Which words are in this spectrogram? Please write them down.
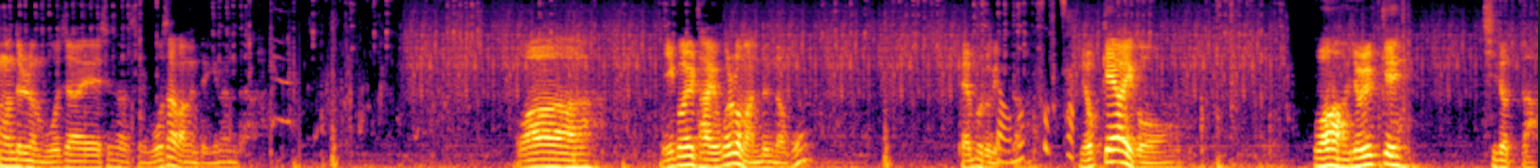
만들려면 모자에 쇠사슬 모사 가면 되긴 한다. 와 이걸 다 이걸로 만든다고? 배부르겠다. 몇 개야 이거? 와 10개 지렸다.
